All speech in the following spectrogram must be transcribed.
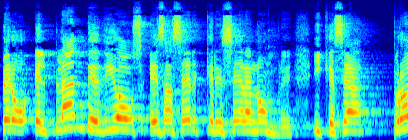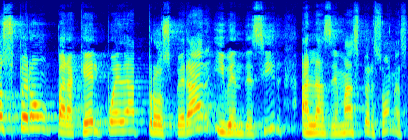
Pero el plan de Dios es hacer crecer al hombre y que sea próspero para que él pueda prosperar y bendecir a las demás personas.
